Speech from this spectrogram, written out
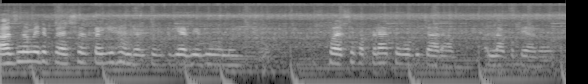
आज ना मेरे प्रेशर का ये हैंडल टूट गया, अभी अभी मैंने उसको ऐसे पकड़ा है तो वो बेचारा अल्लाह को प्यारा होगा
